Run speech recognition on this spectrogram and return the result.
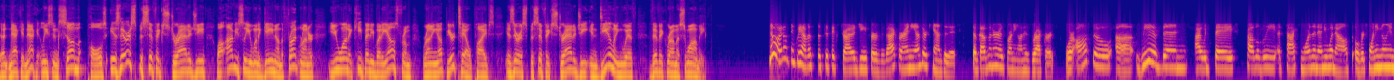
uh, neck and neck, at least in some polls. Is there a specific strategy? While obviously you want to gain on the front runner, you want to keep anybody else from running up your tailpipes. Is there a specific strategy in dealing with Vivek Ramaswamy? No, I don't think we have a specific strategy for Vivek or any other candidate. The governor is running on his record. We're also, uh, we have been, I would say, probably attacked more than anyone else. Over $20 million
